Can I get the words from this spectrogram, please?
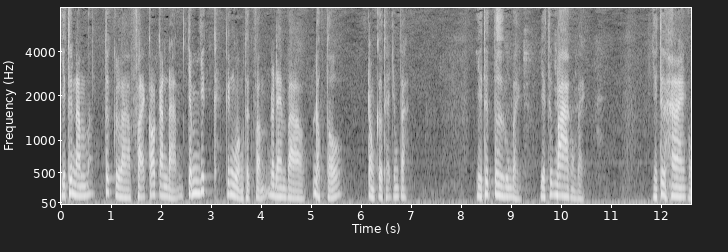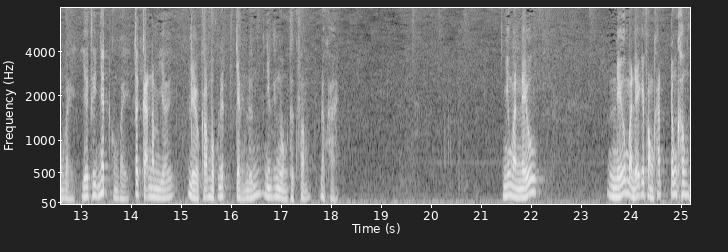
Giới thứ năm, tức là phải có can đảm chấm dứt cái nguồn thực phẩm nó đem vào độc tố trong cơ thể chúng ta giới thứ tư cũng vậy, giới thứ ba cũng vậy, giới thứ hai cũng vậy, giới thứ nhất cũng vậy. Tất cả năm giới đều có mục đích chặn đứng những cái nguồn thực phẩm độc hại. Nhưng mà nếu nếu mà để cái phòng khách trống không,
